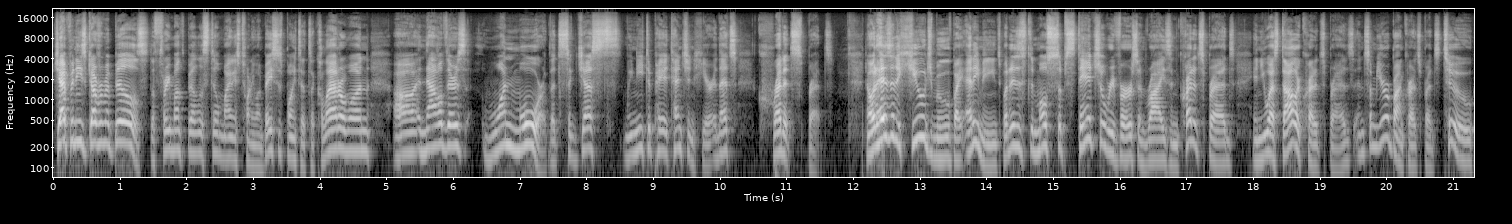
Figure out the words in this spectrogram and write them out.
Japanese government bills. The three month bill is still minus 21 basis points. That's a collateral one. Uh, and now there's one more that suggests we need to pay attention here, and that's credit spreads. Now, it isn't a huge move by any means, but it is the most substantial reverse and rise in credit spreads, in US dollar credit spreads, and some Eurobond credit spreads too,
